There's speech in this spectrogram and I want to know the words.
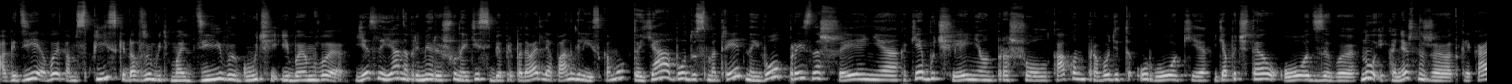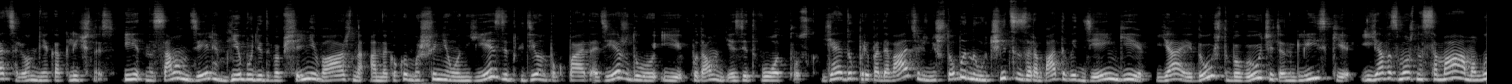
а где в этом списке должны быть Мальдивы, Гуччи и BMW? Если я, например, решу найти себе преподавателя по английскому, то я буду смотреть на его произношение, какие обучения он прошел, как он проводит уроки, я почитаю отзывы, ну и, конечно же, откликается ли он мне как личность. И на самом деле мне будет вообще не важно, а на какой машине он ездит, где он покупает одежду и куда он ездит в отпуск. Я иду к преподавателю не чтобы научиться зарабатывать деньги. Я иду, чтобы выучить английский. И я, возможно, сама могу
